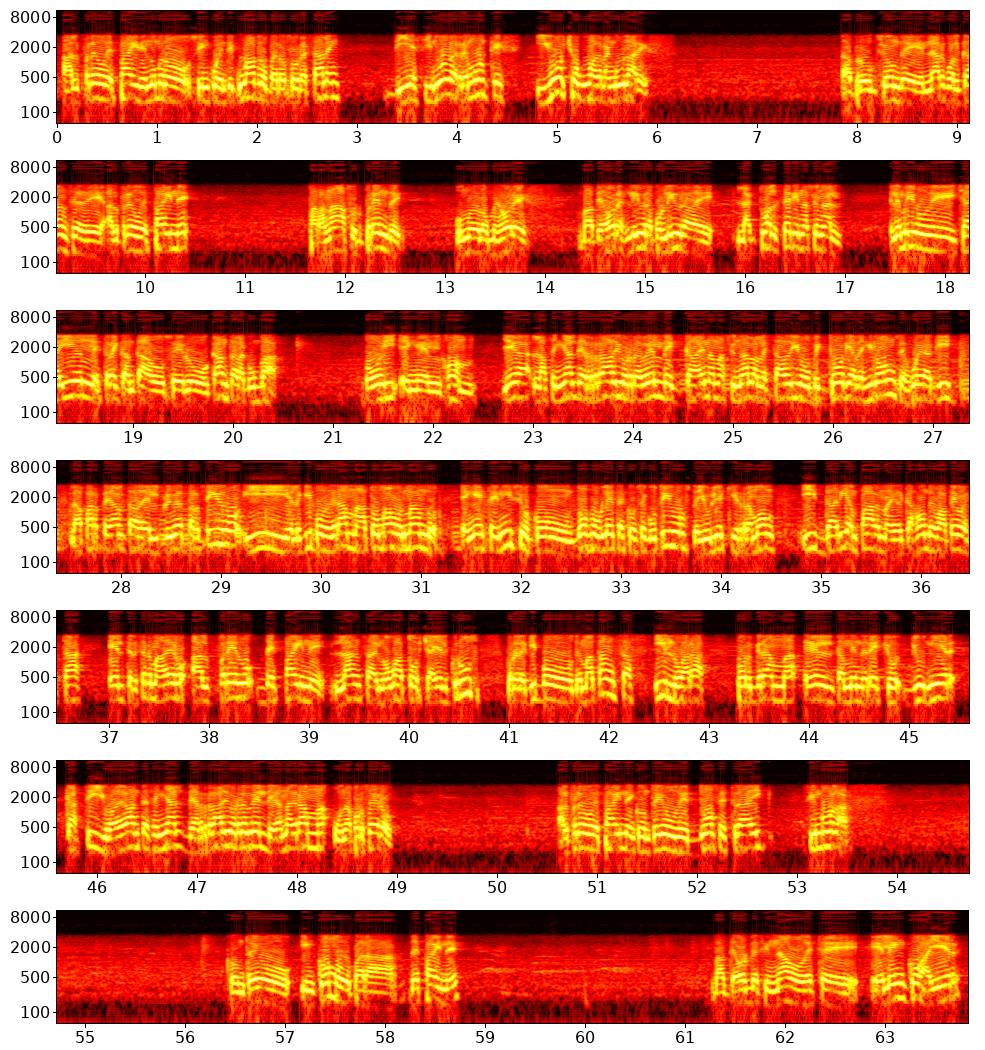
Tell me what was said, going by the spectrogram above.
Alfredo de Paine, número 54, pero sobresalen 19 remolques y 8 cuadrangulares. La producción de largo alcance de Alfredo de para nada sorprende, uno de los mejores bateadores libra por libra de la actual serie nacional. El envío de Chayel les trae cantado, se lo canta la cumba. Hoy en el home llega la señal de Radio Rebelde Cadena Nacional al Estadio Victoria de Girón. Se juega aquí la parte alta del primer partido y el equipo de Granma ha tomado el mando en este inicio con dos dobletes consecutivos de Yulieski Ramón y Darían Palma. En el cajón de bateo está el tercer madero Alfredo Despaine. Lanza el novato Chayel Cruz por el equipo de Matanzas y lo hará por Granma el también derecho Junior Castillo. Adelante señal de Radio Rebelde. Gana Granma 1 por 0. Alfredo Despaine en conteo de dos strike sin bolas. Conteo incómodo para Despaine. Bateador designado de este elenco. Ayer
